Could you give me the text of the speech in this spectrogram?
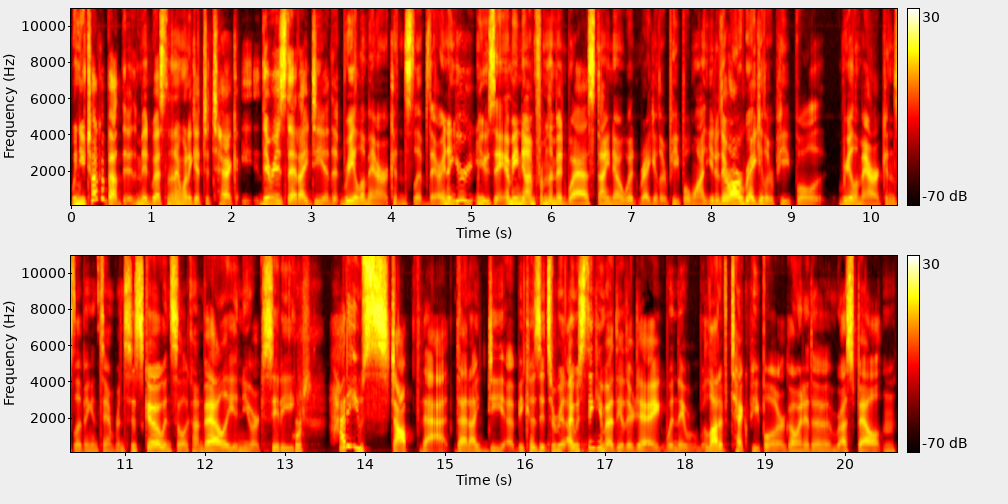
When you talk about the Midwest, and then I want to get to tech, there is that idea that real Americans live there. And you're using, I mean, I'm from the Midwest. I know what regular people want. You know, there are regular people real Americans living in San Francisco, in Silicon Valley, in New York City. How do you stop that that idea? Because it's a real. I was thinking about the other day when they were, a lot of tech people are going to the Rust Belt and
